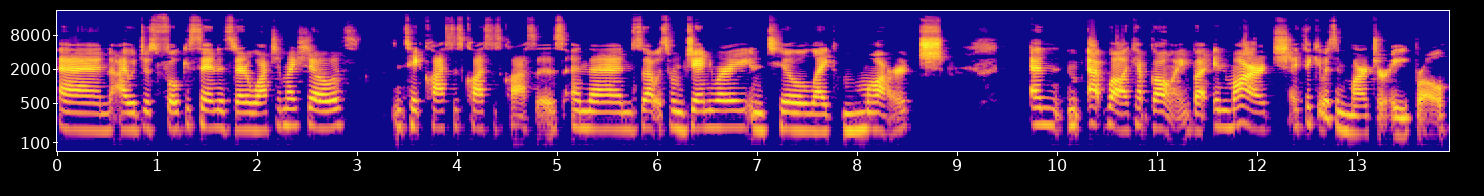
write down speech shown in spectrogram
And I would just focus in instead of watching my shows and take classes, classes, classes. And then, so that was from January until like March. And at, well, I kept going, but in March, I think it was in March or April,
